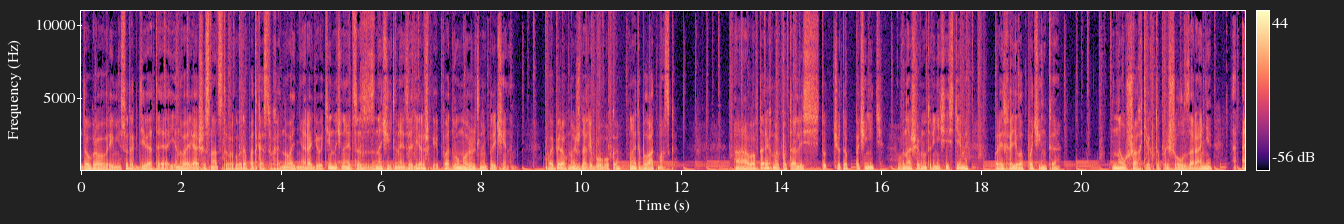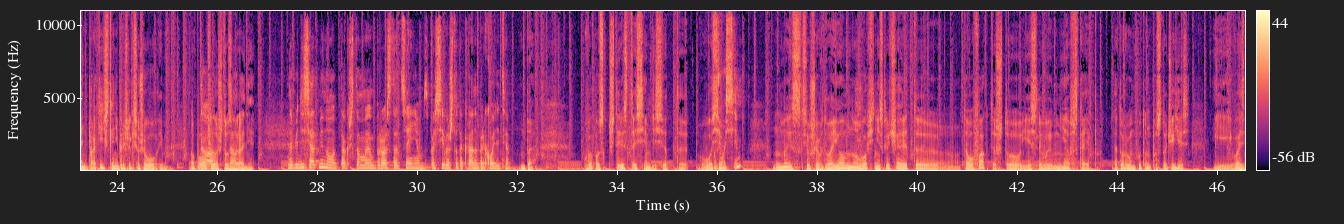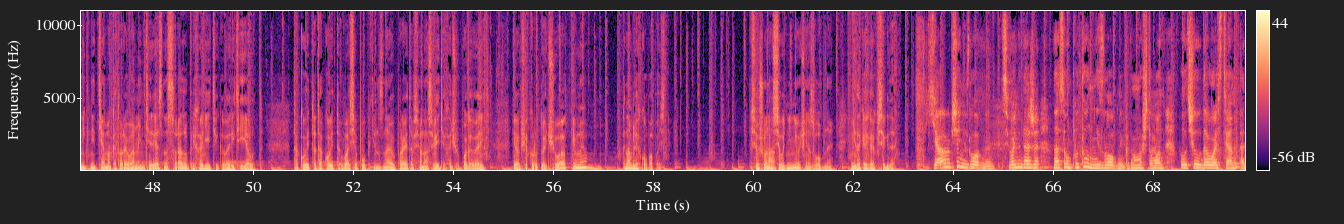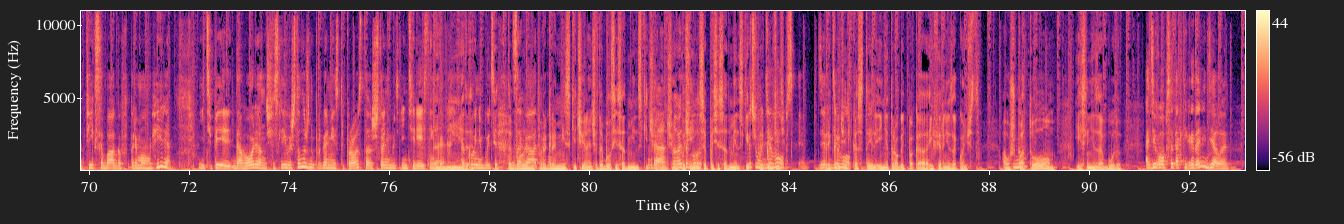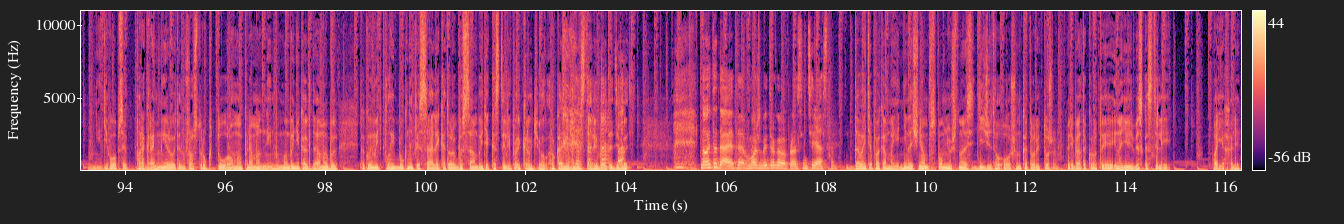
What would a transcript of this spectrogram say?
Доброго времени суток, 9 января 2016 года, подкаст выходного дня Радио Ти начинается с значительной задержкой по двум уважительным причинам. Во-первых, мы ждали Бобука, но это была отмазка. А во-вторых, мы пытались тут что-то починить в нашей внутренней системе. Происходила починка на ушах тех, кто пришел заранее. А, они, практически они пришли, Ксюша, вовремя. Но получилось, да, что да. заранее. На 50 минут, так что мы просто оценим. Спасибо, что так рано приходите. Да. Выпуск 478. 8. Мы с Ксюшей вдвоем, но вовсе не исключает э, того факта, что если вы мне в скайп, который Умпутун, постучитесь, и возникнет тема, которая вам интересна, сразу приходите, говорите, я вот такой-то, такой-то, Вася Попкин, знаю про это все на свете, хочу поговорить. Я вообще крутой чувак, и мы к нам легко попасть. Ксюша у нас а. сегодня не очень злобная. Не такая, как всегда. Я вообще не злобная. Сегодня даже у нас Умпутун не злобный, потому что он получил удовольствие от фикса багов в прямом эфире и теперь доволен, счастливый. Что нужно программисту? Просто что-нибудь интересненькое, да нет, какую-нибудь это, это загадку. был не программистский челлендж, это был сисадминский да, челлендж. Он починился был... по-сисадмински. Почему? Прикрутить, прикрутить костыли и не трогать, пока эфир не закончится. А уж ну. потом, если не забуду. А девопсы так никогда не делают? Не, девопсы программируют инфраструктуру. Мы прямо, мы бы никогда, мы бы какой-нибудь плейбук написали, который бы сам бы эти костыли прикручивал. Руками бы не стали бы это делать. Ну, это да, это может быть другой вопрос. Интересно. Давайте, пока мы не начнем, вспомним, что у нас Digital Ocean, который тоже ребята крутые и, надеюсь, без костылей. Поехали.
